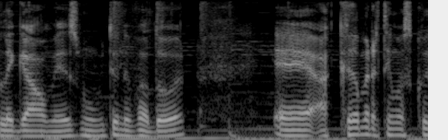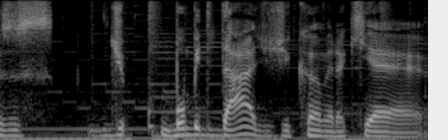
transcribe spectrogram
legal mesmo, muito inovador. É, a câmera tem umas coisas de mobilidade de câmera que é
